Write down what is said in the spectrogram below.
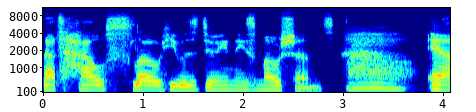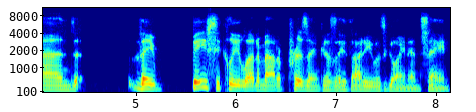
That's how slow he was doing these motions. Wow. And they basically let him out of prison because they thought he was going insane,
